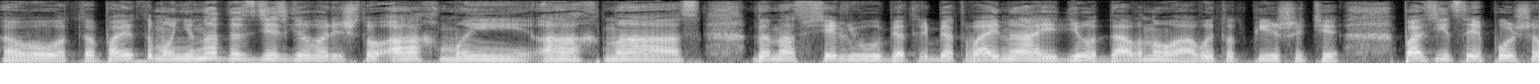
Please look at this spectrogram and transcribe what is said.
Вот, поэтому не надо здесь говорить, что ах, мы, ах, нас, да нас все любят. Ребят, война идет давно, а вы тут пишете, позиция Польши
